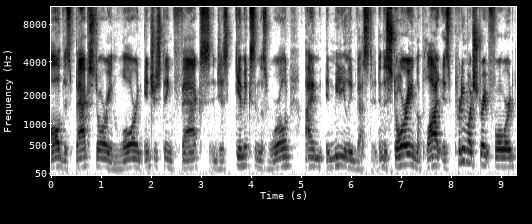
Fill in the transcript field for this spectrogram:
all this backstory and lore and interesting facts and just gimmicks in this world, I'm immediately invested. And the story and the plot is pretty much straightforward.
